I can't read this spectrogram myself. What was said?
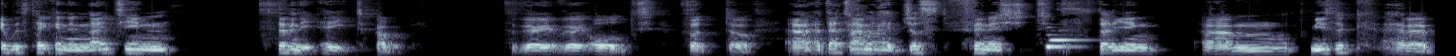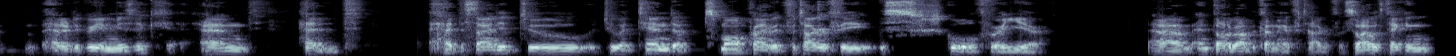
it was taken in 1978, probably. It's a very very old photo. Uh, at that time, I had just finished studying um, music. I had a had a degree in music and had had decided to to attend a small private photography school for a year, um, and thought about becoming a photographer. So I was taking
